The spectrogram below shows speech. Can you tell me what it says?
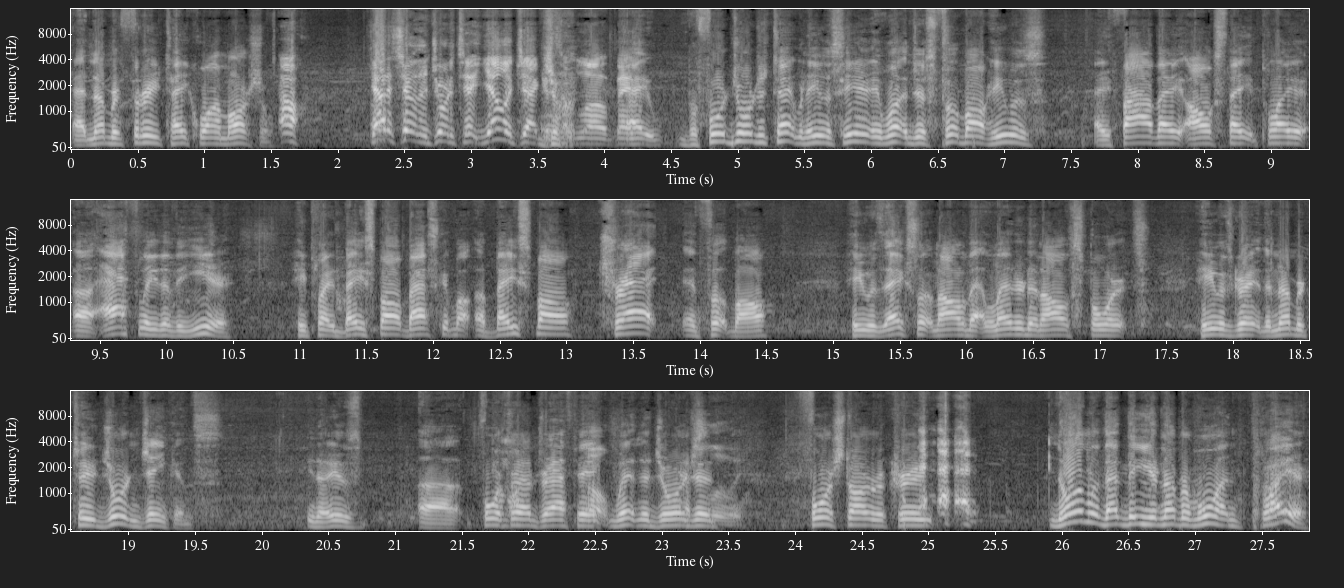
At number three, TaQuon Marshall. Oh, got to show the Georgia Tech Yellow Jackets some love, Hey, before Georgia Tech, when he was here, it wasn't just football. He was a 5A All-State player, uh, athlete of the year. He played baseball, basketball, uh, baseball, track, and football. He was excellent in all of that, lettered in all sports. He was great. The number two, Jordan Jenkins. You know, he was uh, fourth round draft pick, Oh, went to Georgia, absolutely. four-star recruit. Normally, that'd be your number one player.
